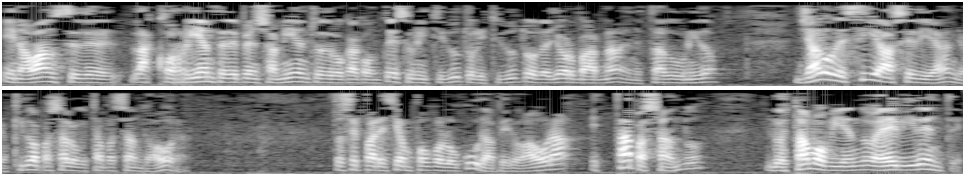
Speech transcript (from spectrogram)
en avance de las corrientes de pensamiento de lo que acontece un instituto, el Instituto de George Barna en Estados Unidos, ya lo decía hace 10 años, que iba a pasar lo que está pasando ahora. Entonces parecía un poco locura, pero ahora está pasando, lo estamos viendo, es evidente.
